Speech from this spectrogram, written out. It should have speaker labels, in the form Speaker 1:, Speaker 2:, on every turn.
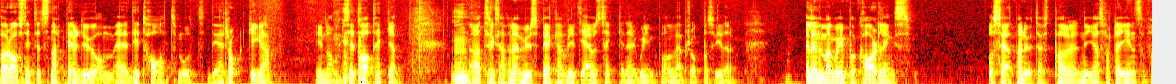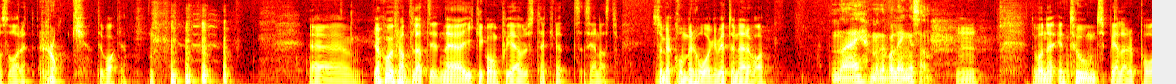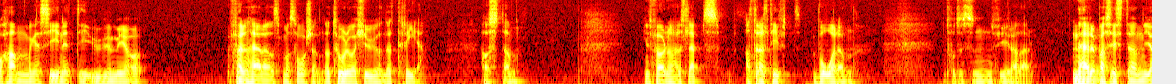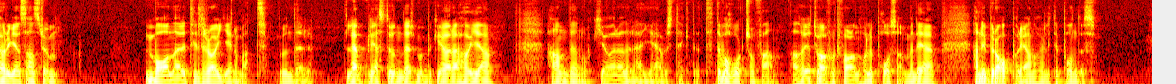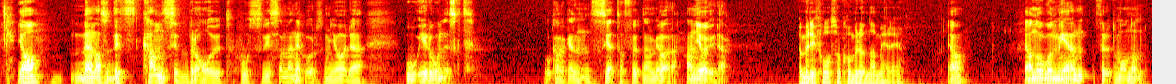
Speaker 1: Förra avsnittet snackade du om eh, ditt hat mot det rockiga Inom citattecken mm. ja, Till exempel när muspekaren blir ett djävulstecken när du går in på en webbshop och så vidare Eller när man går in på Carlings Och säger att man är ute efter ett par nya svarta jeans och får svaret Rock tillbaka eh, Jag kommer fram till att när jag gick igång på djävulstecknet senast Som jag kommer ihåg, vet du när det var?
Speaker 2: Nej, men det var länge sedan
Speaker 1: mm. Det var när Entombed spelade på Hamnmagasinet i Umeå För en herrans massa år sedan. Jag tror det var 2003 Hösten. Inferno hade släppts. Alternativt våren 2004 där. När basisten Jörgen Sandström Manade till röj genom att under lämpliga stunder som man brukar göra höja handen och göra det där djävulstecknet. Det var hårt som fan. Alltså, jag tror han fortfarande håller på så Men det, han är bra på det, han har lite pondus.
Speaker 2: Ja, men alltså det kan se bra ut hos vissa människor som gör det oironiskt. Och kan verkligen se tuff ut när de gör det. Han gör ju det.
Speaker 1: Ja men det är få som kommer undan med det.
Speaker 2: Ja. Ja, någon mer än förutom honom.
